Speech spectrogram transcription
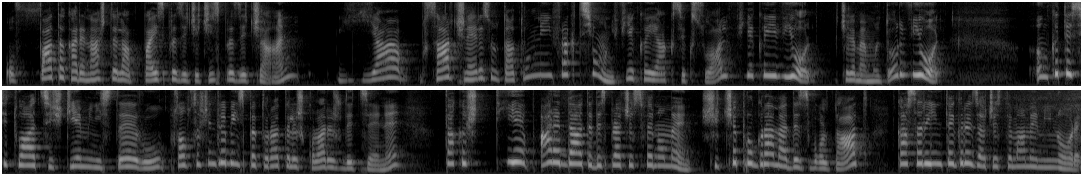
O fată care naște la 14-15 ani, ea sarcina e rezultatul unei infracțiuni, fie că e act sexual, fie că e viol. Cele mai multe ori viol. În câte situații știe ministerul, sau să-și întrebe inspectoratele școlare județene, dacă știe, are date despre acest fenomen și ce programe a dezvoltat ca să reintegreze aceste mame minore.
